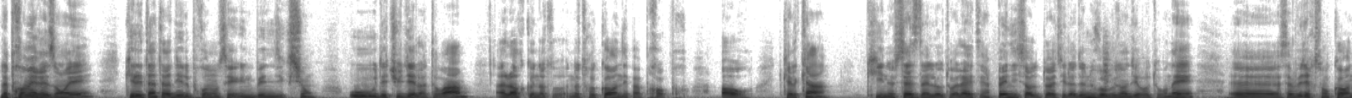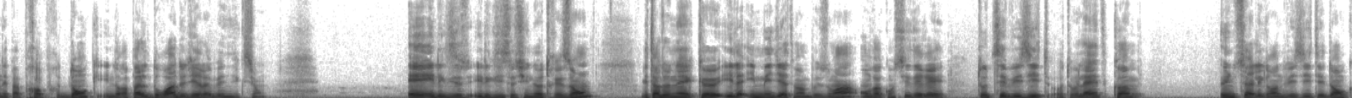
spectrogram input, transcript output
La première raison est qu'il est interdit de prononcer une bénédiction ou d'étudier la Torah alors que notre, notre corps n'est pas propre. Or, quelqu'un qui ne cesse d'aller aux toilettes et à peine il sort de toilette, il a de nouveau besoin d'y retourner, euh, ça veut dire que son corps n'est pas propre. Donc, il n'aura pas le droit de dire la bénédiction. Et il existe, aussi une autre raison. Étant donné qu'il a immédiatement besoin, on va considérer toutes ces visites aux toilettes comme une seule grande visite. Et donc,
